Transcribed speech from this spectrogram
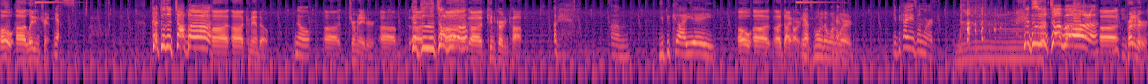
Oh, uh, Lady and the Tramp. Yes. Get to the chopper. Uh, uh, Commando. no. Uh, Terminator. Um, Get uh, to the chopper. Uh, uh, kindergarten Cop. Okay. Um. Yippee Oh, uh, uh, Die Hard. That's more than one Okay. word. Yippee is one word. Mm. Get to the chopper. Uh, Yippee. Predator.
